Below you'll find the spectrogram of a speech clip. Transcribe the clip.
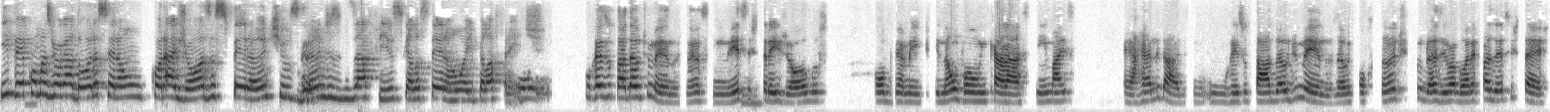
e ver como as jogadoras serão corajosas perante os é. grandes desafios que elas terão aí pela frente. O, o resultado é o de menos, né? Assim, nesses três jogos, obviamente que não vão encarar assim, mas é a realidade. Assim, o resultado é o de menos. Né? O importante para o Brasil agora é fazer esses testes,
